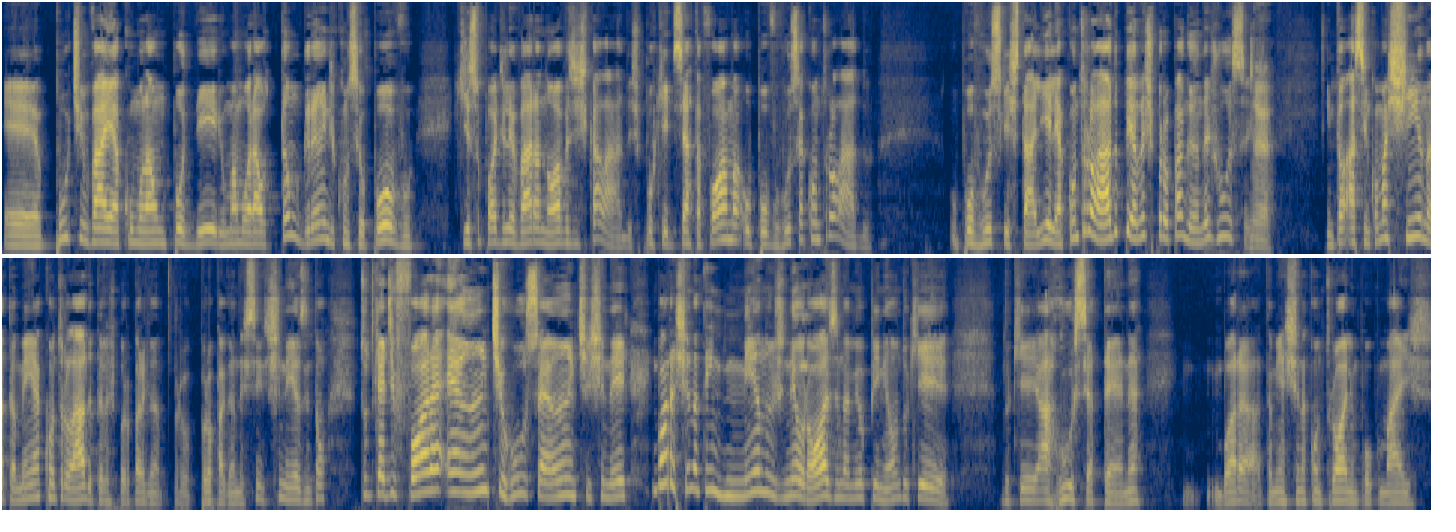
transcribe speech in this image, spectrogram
é, Putin vai acumular um poder e uma moral tão grande com seu povo que isso pode levar a novas escaladas, porque de certa forma o povo russo é controlado. O povo russo que está ali, ele é controlado pelas propagandas russas. É. Então, assim como a China também é controlada pelas propagan- pro- propagandas chi- chinesas. Então, tudo que é de fora é anti-russo, é anti-chinês. Embora a China tenha menos neurose, na minha opinião, do que, do que a Rússia até, né? Embora também a China controle um pouco mais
